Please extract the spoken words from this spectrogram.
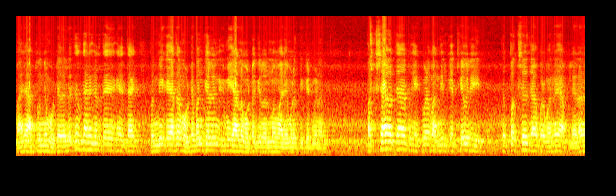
माझ्या हातून जे मोठे झाले तेच कार्यकर्ते येत आहेत. पण मी काही आता मोठे पण केलं नाही की मी याला मोठं केलं आणि मग माझ्यामुळे तिकीट मिळालं. पक्षाच्या एक वेळ बांधिलकी ठेवली तर पक्ष ज्याप्रमाणे आपल्याला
